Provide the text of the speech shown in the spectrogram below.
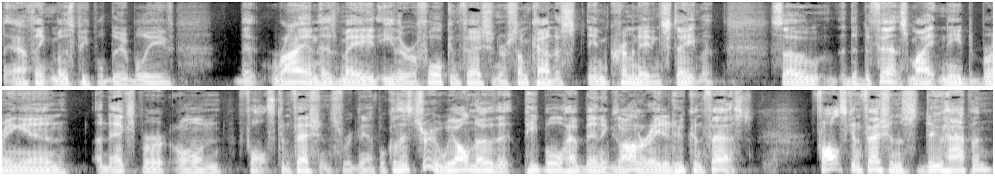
and I think most people do believe that Ryan has made either a full confession or some kind of incriminating statement. So the defense might need to bring in an expert on false confessions, for example, because it's true. We all know that people have been exonerated who confessed. False confessions do happen.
